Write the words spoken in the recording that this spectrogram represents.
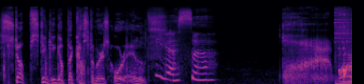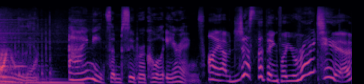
Stop stinking up the customers or else. yes, sir. I need some super cool earrings. I have just the thing for you right here.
